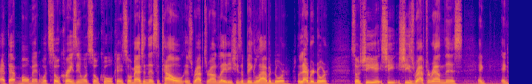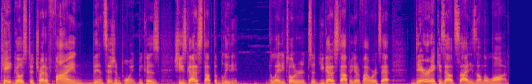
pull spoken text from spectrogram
at that moment, what's so crazy and what's so cool, okay? So imagine this: a towel is wrapped around lady. She's a big Labrador, Labrador. So she she she's wrapped around this, and and Kate goes to try to find the incision point because she's got to stop the bleeding. The lady told her to, you got to stop. You got to find where it's at. Derek is outside. He's on the lawn.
